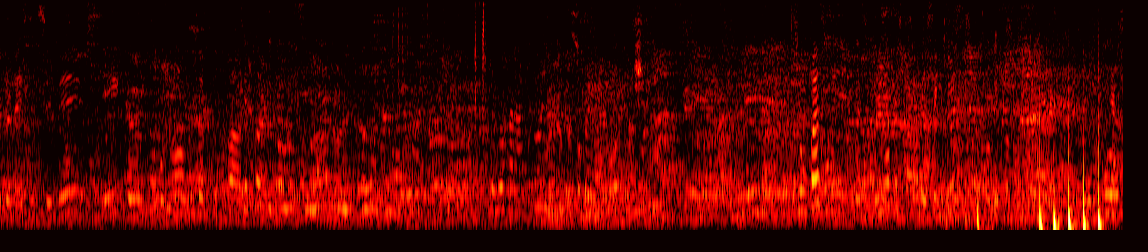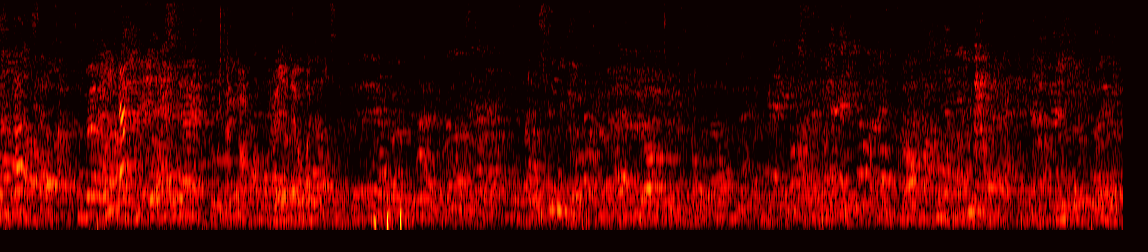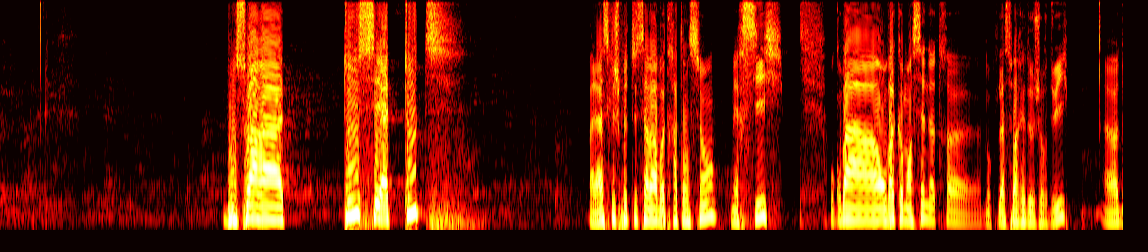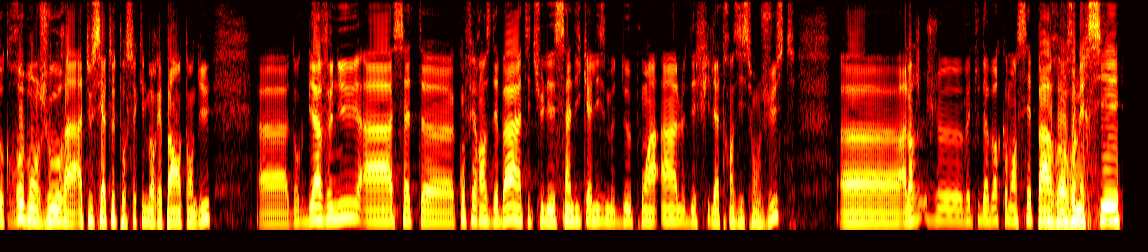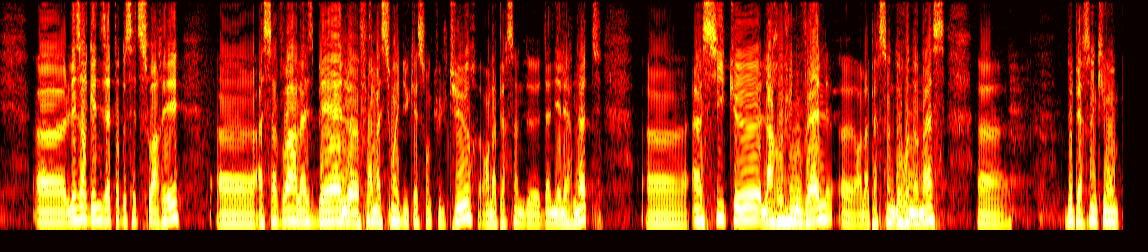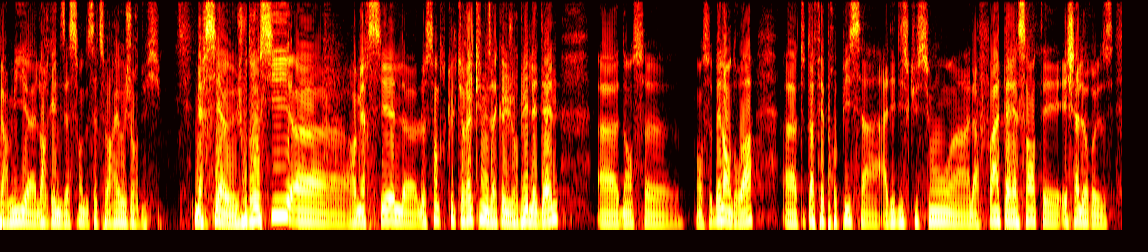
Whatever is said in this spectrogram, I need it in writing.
de la SNCB et que pour autant on nous approuve pas. C'est toi qui donnes le signal ou le micro dans le Ou alors à la fin, il faut qu'on Ils sont pas si facilement parce que dans les secteurs qui sont trop dépendants. On n'y arrive pas. Bonsoir à tous et à toutes. Voilà, est-ce que je peux tous avoir votre attention? Merci. Donc on va, on va commencer notre, euh, donc la soirée d'aujourd'hui. Euh, donc rebonjour à, à tous et à toutes pour ceux qui ne m'auraient pas entendu. Euh, donc bienvenue à cette conférence débat intitulée Syndicalisme 2.1, le défi de la transition juste. Euh, alors je vais tout d'abord commencer par euh, remercier euh, les organisateurs de cette soirée, à savoir l'ASBL Formation Éducation Culture, en la personne de Daniel Ernotte, euh, ainsi que la Revue Nouvelle, en la personne de Renomas, euh, deux personnes qui ont permis l'organisation de cette soirée aujourd'hui. Merci à eux. Je voudrais aussi remercier le, le centre culturel qui nous accueille aujourd'hui, l'Eden, euh, dans, ce, bel endroit, euh, tout à fait propice à, des discussions euh, à la fois intéressantes et, chaleureuses.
